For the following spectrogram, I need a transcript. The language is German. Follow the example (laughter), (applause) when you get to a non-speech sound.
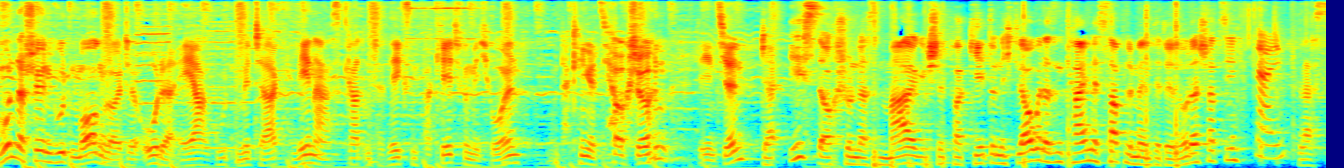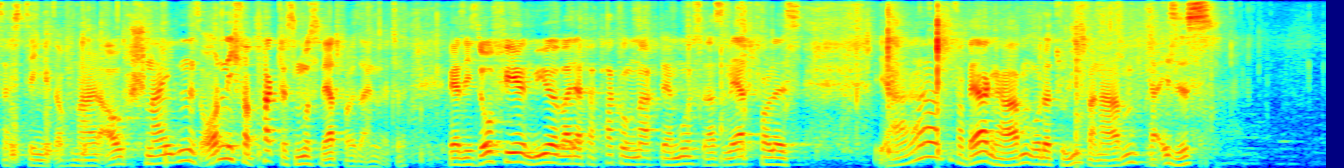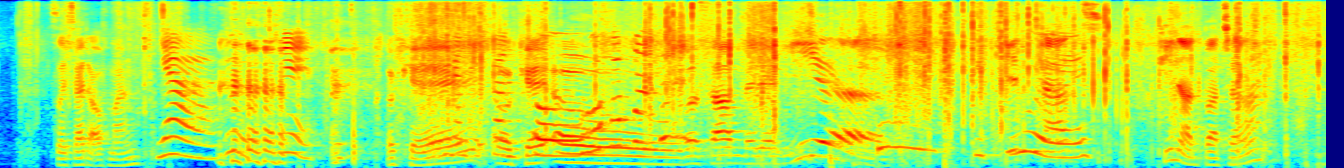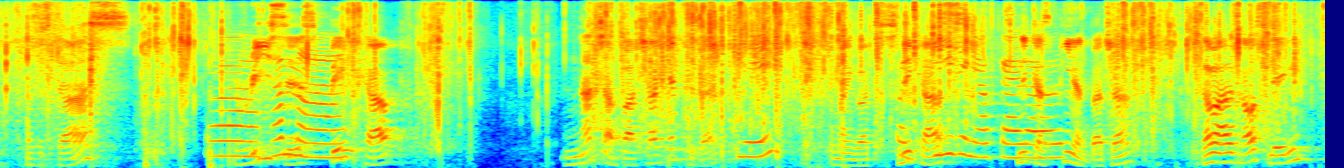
Wunderschönen guten Morgen, Leute. Oder eher guten Mittag. Lena ist gerade unterwegs ein Paket für mich holen. Und da klingelt sie auch schon. Lenchen. Da ist auch schon das magische Paket und ich glaube, da sind keine Supplemente drin, oder Schatzi? Nein. Lass das Ding jetzt auch mal aufschneiden. Ist ordentlich verpackt, das muss wertvoll sein, Leute. Wer sich so viel Mühe bei der Verpackung macht, der muss was Wertvolles ja, zu verbergen haben oder zu liefern haben. Da ist es. Soll ich weiter aufmachen? Ja, gut, okay. (laughs) Okay, okay. Oh, was haben wir denn hier? KitKat Peanut Butter. Was ist das? Oh, Reese's Hammer. Big Cup Nutter Butter. Kennst du das? Nee, Oh mein Gott. Snickers. die sehen ja auch geil Snickers aus. Peanut Butter. Sollen wir alles rauslegen?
